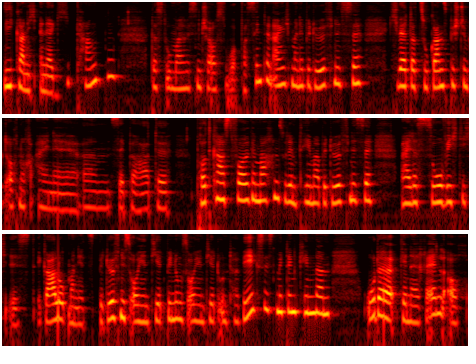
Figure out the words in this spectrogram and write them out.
Wie kann ich Energie tanken? dass du mal ein bisschen schaust, was sind denn eigentlich meine Bedürfnisse. Ich werde dazu ganz bestimmt auch noch eine ähm, separate Podcast-Folge machen zu dem Thema Bedürfnisse, weil das so wichtig ist. Egal, ob man jetzt bedürfnisorientiert, bindungsorientiert unterwegs ist mit den Kindern oder generell auch,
